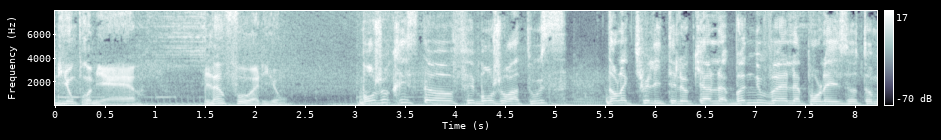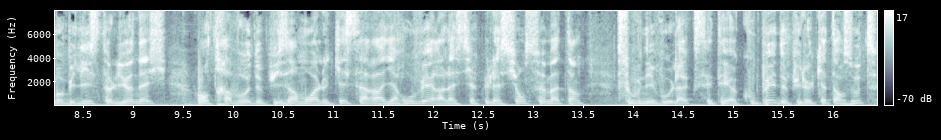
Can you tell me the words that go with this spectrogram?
Lyon Première, l'info à Lyon. Bonjour Christophe et bonjour à tous. Dans l'actualité locale, bonne nouvelle pour les automobilistes lyonnais. En travaux depuis un mois, le quai Sarail a rouvert à la circulation ce matin. Souvenez-vous, l'axe était coupé depuis le 14 août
